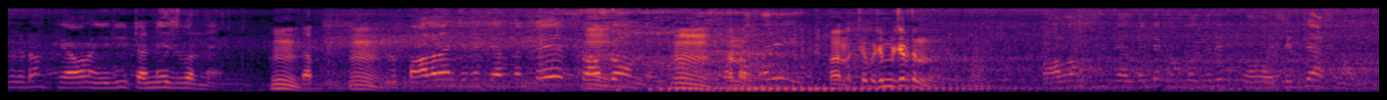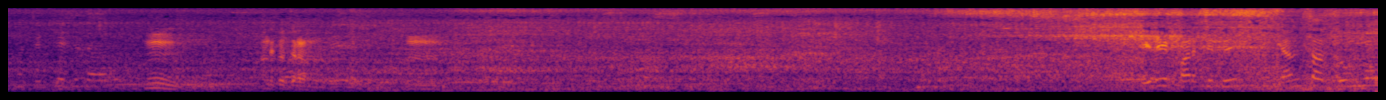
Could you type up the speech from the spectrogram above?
ఎదగడం కేవలం ఇది టన్నేజ్ వల్లనే. ఉమ్, ఇప్పుడు పాలవంచి నుంచి వెళ్తుంటే ప్రాబ్లం ఉంది. కంపల్సరీ చెప్తాను పాలవంచి నుంచి వెళ్తుంటే కంపల్సరీ చెక్ చేస్తున్నారు చెక్ చేసి ఉమ్, అని కుదరం ఉమ్. ఇది పరిస్థితి? ఎంత దుమ్ము?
